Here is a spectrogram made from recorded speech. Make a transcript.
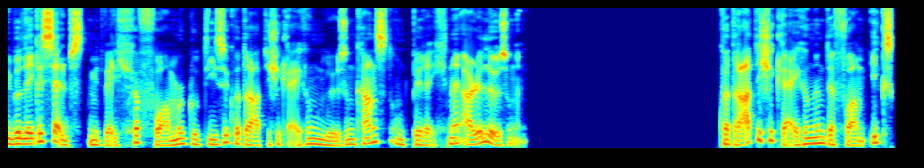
Überlege selbst, mit welcher Formel du diese quadratische Gleichung lösen kannst und berechne alle Lösungen. Quadratische Gleichungen der Form x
